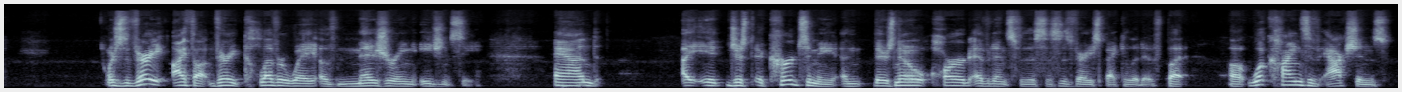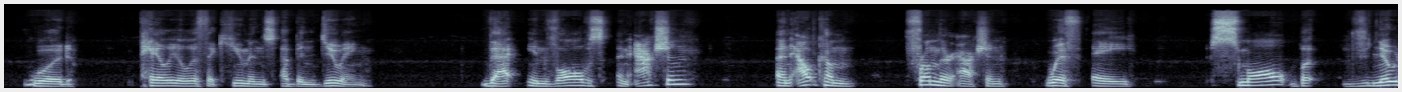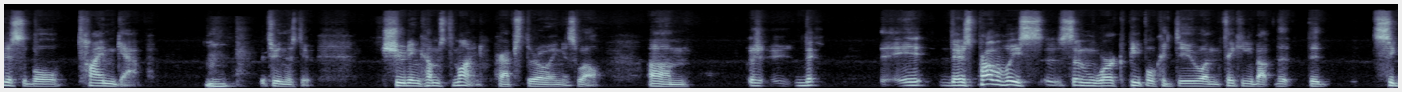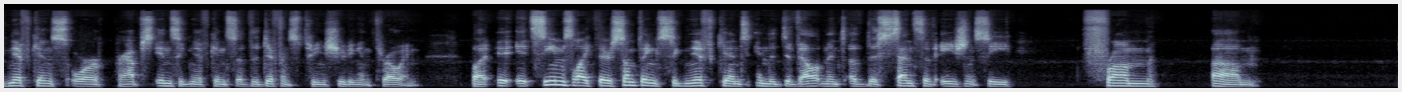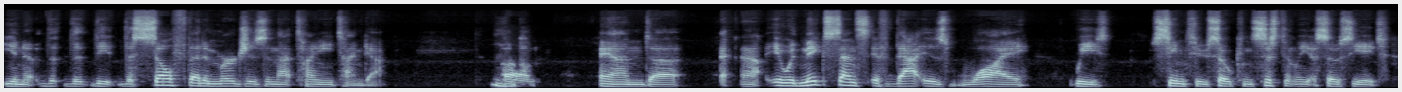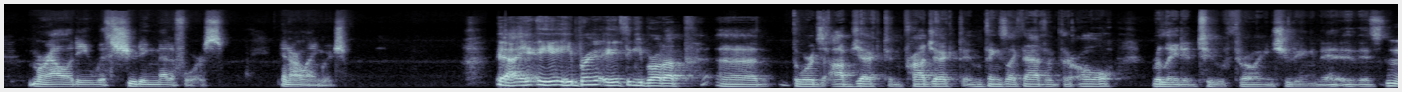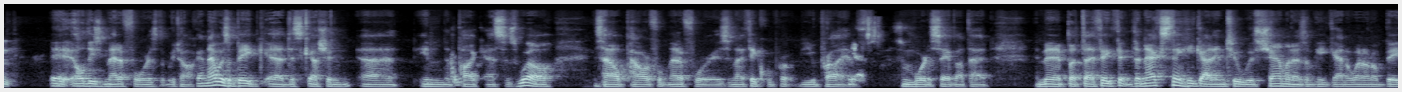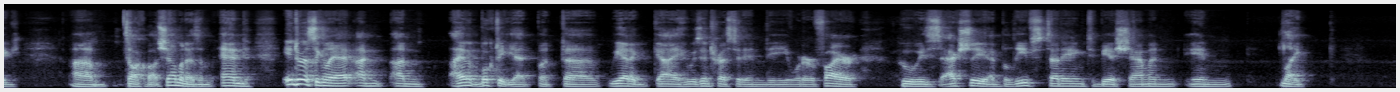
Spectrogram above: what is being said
which is a very, I thought, very clever way of measuring agency. And I, it just occurred to me, and there's no hard evidence for this. This is very speculative, but uh, what kinds of actions would Paleolithic humans have been doing that involves an action, an outcome from their action with a small but noticeable time gap mm-hmm. between those two. Shooting comes to mind, perhaps throwing as well. Um, it, there's probably s- some work people could do on thinking about the the significance or perhaps insignificance of the difference between shooting and throwing. But it, it seems like there's something significant in the development of the sense of agency from um, you know the, the the the self that emerges in that tiny time gap mm-hmm. um, and uh, uh, it would make sense if that is why we seem to so consistently associate morality with shooting metaphors in our language. Yeah, he, he bring. I think he brought up uh, the words object and project and things like that. That they're all related to throwing and shooting, and it, it's mm. it, all these metaphors that we talk. And that was a big uh, discussion uh, in the podcast as well. Is how powerful metaphor is, and I think we'll pro- you probably have yes. some more to say about that a minute. But I think that the next thing he got into was shamanism. He kind of went on a big um, talk about shamanism. And interestingly, I, I'm I'm I haven't booked it yet, but uh, we had a guy who was interested in the Order of Fire, who is actually, I believe, studying to be a shaman in like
